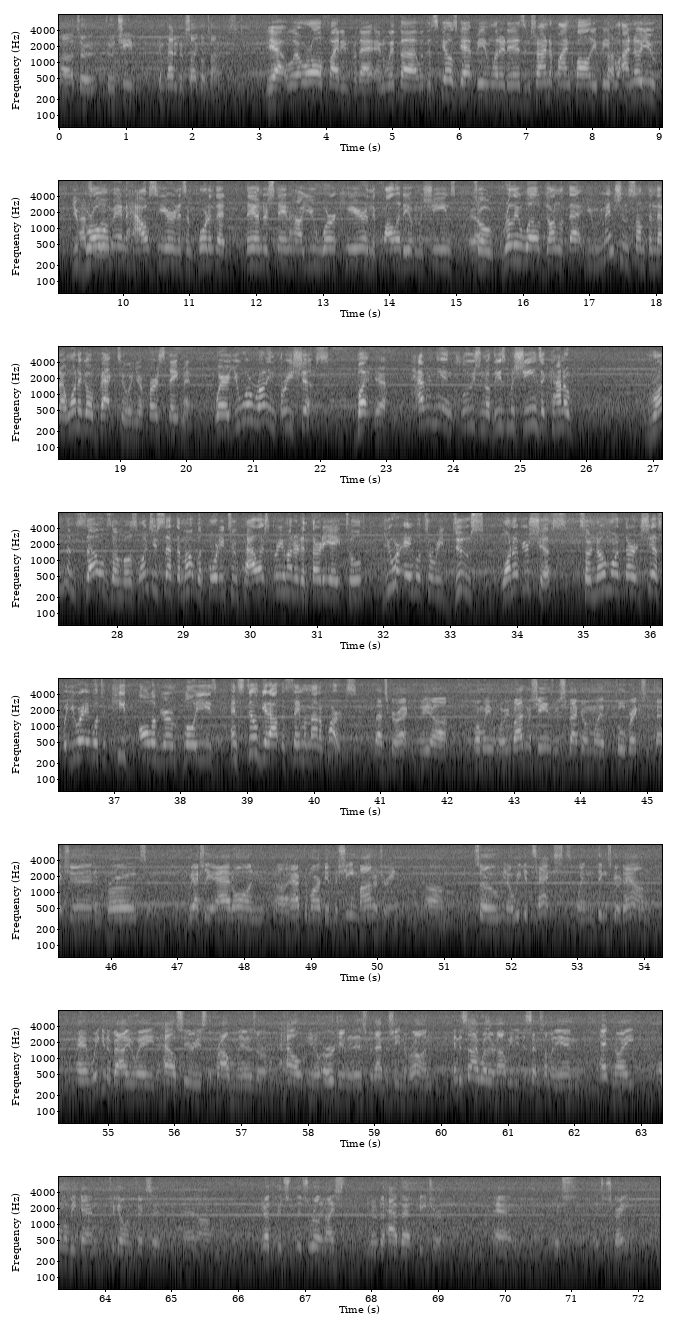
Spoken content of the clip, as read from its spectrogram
uh, to, to achieve competitive cycle times. Yeah, we're all fighting for that, and with uh, with the skills gap being what it is, and trying to find quality people, I know you you grow them in house here, and it's important that they understand how you work here and the quality of machines. Yeah. So really well done with that. You mentioned something that I want to go back to in your first statement, where you were running three shifts, but yeah having the inclusion of these machines that kind of run themselves almost, once you set them up with 42 pallets, 338 tools, you were able to reduce one of your shifts, so no more third shifts, but you were able to keep all of your employees and still get out the same amount of parts. That's correct. We, uh, when, we, when we buy the machines, we spec them with tool breakage detection and probes. And we actually add on uh, aftermarket machine monitoring. Um, so, you know, we get text when things go down and we can evaluate how serious the problem is or how, you know, urgent it is for that machine to run and decide whether or not we need to send somebody in at night on the weekend to go and fix it. And, um, you know, it's, it's really nice, you know, to have that feature and it's, it's just great.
